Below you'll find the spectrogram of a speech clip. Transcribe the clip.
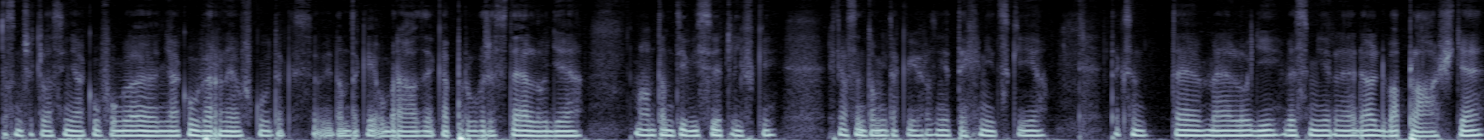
to jsem četl asi nějakou, fogle, nějakou Verneovku, tak je tam taky obrázek a průřez té lodě a mám tam ty vysvětlívky. Chtěl jsem to mít takový hrozně technický a tak jsem té mé lodi vesmírné dal dva pláště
